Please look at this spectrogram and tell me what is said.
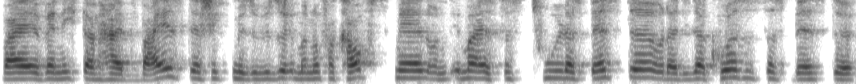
weil wenn ich dann halt weiß, der schickt mir sowieso immer nur Verkaufsmail und immer ist das Tool das Beste oder dieser Kurs ist das Beste,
